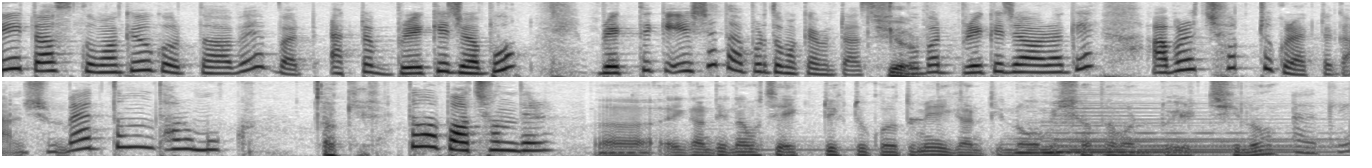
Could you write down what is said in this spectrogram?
এই টাস্ক তোমাকেও করতে হবে বাট একটা ব্রেকে যাব। ব্রেক থেকে এসে তারপর তোমাকে আমি টাস্ক. দেবো। বাট ব্রেকে যাওয়ার আগে আবার ছোট্ট করে একটা গান শুনব। একদম ধরো মুখ। ওকে তোমার পছন্দের। এই গানটির নাম হচ্ছে একটু একটু করে তুমি। এই গানটি নবমীর সাথে আমার ডুয়েট ছিল। ওকে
